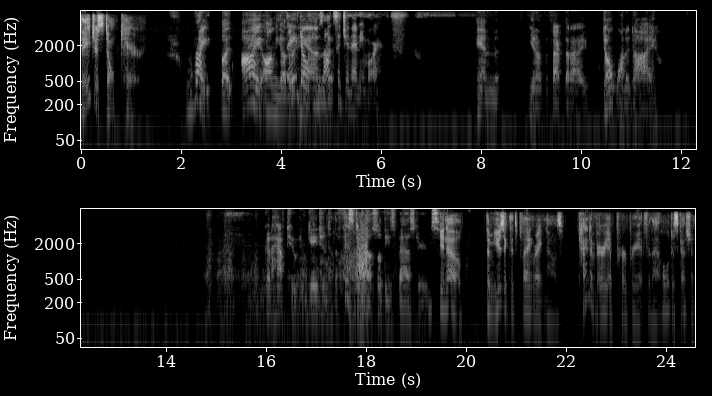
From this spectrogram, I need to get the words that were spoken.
They just don't care. Right, but I, on the other they don't hand, use oxygen anymore. and you know the fact that I don't want to die, I'm gonna have to engage into the fisticuffs with these bastards. You know, the music that's playing right now is kind of very appropriate for that whole discussion.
